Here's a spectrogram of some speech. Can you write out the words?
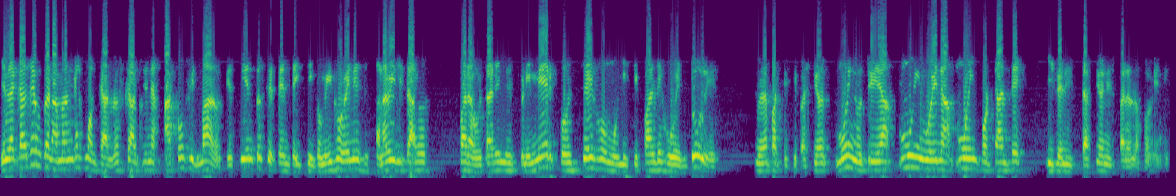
Y el alcalde de Bucaramanga, Juan Carlos Cárdenas, ha confirmado que 175 mil jóvenes están habilitados para votar en el primer Consejo Municipal de Juventudes. Una participación muy nutrida, muy buena, muy importante y felicitaciones para los jóvenes.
